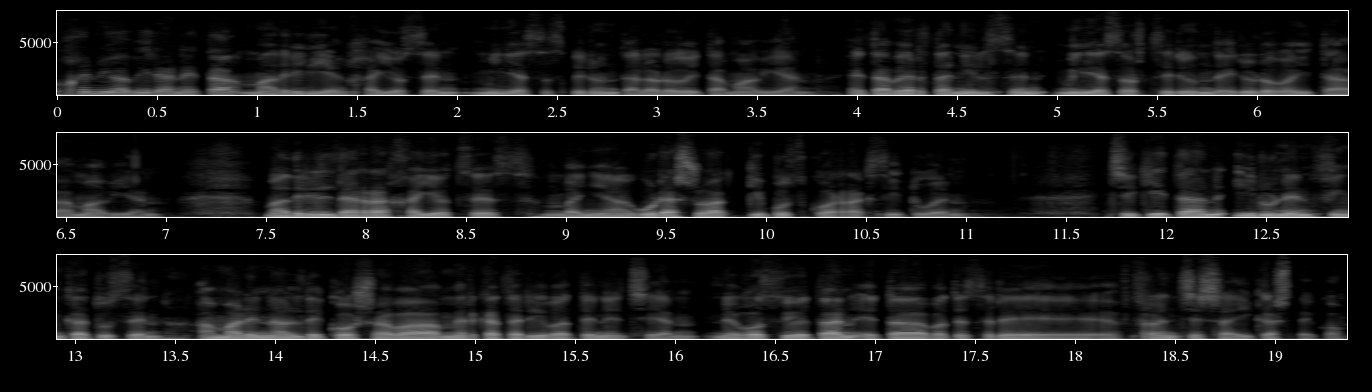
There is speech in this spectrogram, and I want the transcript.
Eugenio Abiraneta Madrilen jaio zen mila zazpirun eta amabian, eta bertan hil zen mila zortzirun da irurogeita amabian. Madrildarra jaiotzez, baina gurasoak gipuzkoarrak zituen. Txikitan irunen finkatu zen, amaren aldeko saba merkatari baten etxean, negozioetan eta batez ere frantsesa ikasteko.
